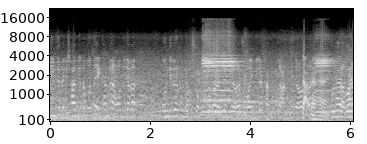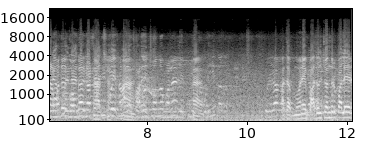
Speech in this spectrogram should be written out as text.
তিনটে থেকে সাড়ে তিনটের মধ্যে এখানে আমাদের যারা মন্দিরের কমিটির সদস্যরা আছেন যারা সবাই মিলে ঠাকুরকে আনতে যাওয়া হয়। আমাদের গঙ্গার ঘাটে আচ্ছা, হ্যাঁ। বাদলচন্দ্র হ্যাঁ আচ্ছা মানে বাদল চন্দ্র পালের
